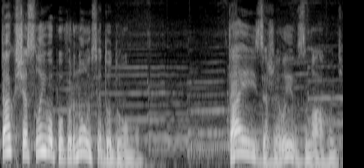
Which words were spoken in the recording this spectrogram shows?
Так щасливо повернулися додому. Та й зажили в злагоді.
